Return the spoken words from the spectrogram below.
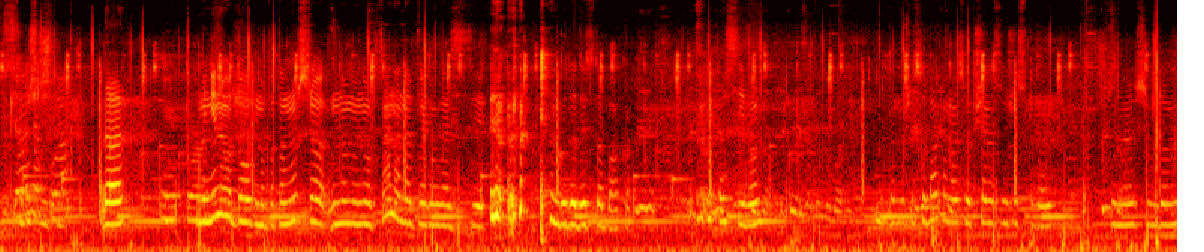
Все, зайшла. Да. Мені неудобно, потому що на мене Оксана напилилась буде десь собака. Спасибо. Потому що собака у нас вообще не существует в нашем доме.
